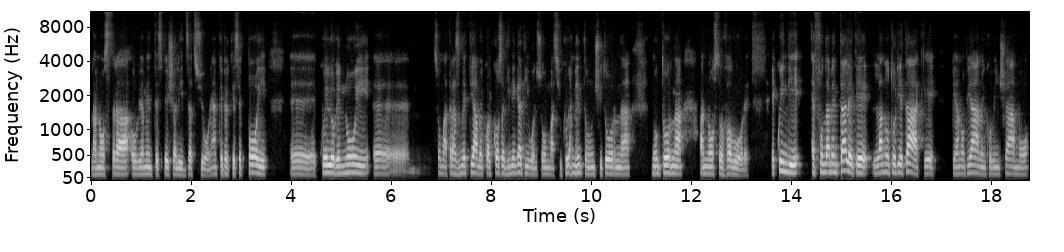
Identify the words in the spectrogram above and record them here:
la nostra ovviamente specializzazione, anche perché se poi eh, quello che noi eh, insomma trasmettiamo è qualcosa di negativo, insomma sicuramente non ci torna, non torna a nostro favore. E quindi è fondamentale che la notorietà che piano piano incominciamo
